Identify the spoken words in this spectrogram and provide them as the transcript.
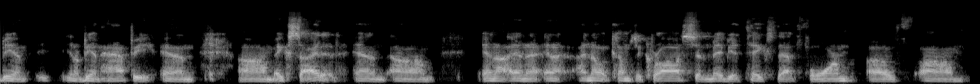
being you know being happy and um, excited. And um, and I, and I, and I know it comes across and maybe it takes that form of um,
